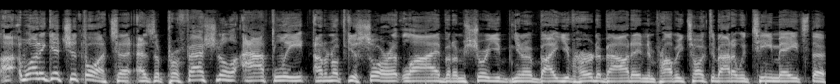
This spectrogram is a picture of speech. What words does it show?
Uh, I want to get your thoughts uh, as a professional athlete. I don't know if you saw it live, but I'm sure you you know by, you've heard about it and probably talked about it with teammates. The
